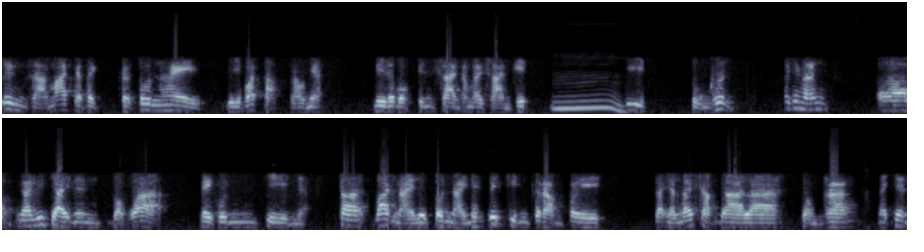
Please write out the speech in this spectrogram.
ซึ่งสามารถจะไปกระตุ้นให้โดยเฉพาะตับเราเนี่ย มีระบบเป็นสารทำลายสารพิษอืมที่สูงขึ้น เพราะฉะนั้นเอ่องานวิจัยหนึ่งบอกว่าในคนจีนเนี่ย ถ้าบ้านไหนหรือคนไหนเนี่ยได้กินกระหล่ำปลีแต่อย่างน้อยสัปดาห์ละสองครั้งนะเช่น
